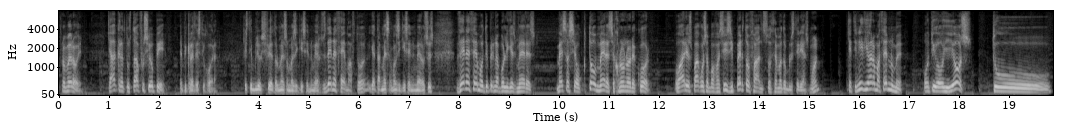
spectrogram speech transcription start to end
Τρομερό είναι. Και άκρα τους τάφους σιωπή επικρατεί στη χώρα και στην πλειοψηφία των μέσων μαζικής ενημέρωσης. Δεν είναι θέμα αυτό για τα μέσα μαζικής ενημέρωσης. Δεν είναι θέμα ότι πριν από λίγες μέρες, μέσα σε 8 μέρες σε χρόνο ρεκόρ, ο Άριος Πάγος αποφασίζει υπέρ των φαν στο θέμα των πληστηριασμών και την ίδια ώρα μαθαίνουμε ότι ο ιό του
